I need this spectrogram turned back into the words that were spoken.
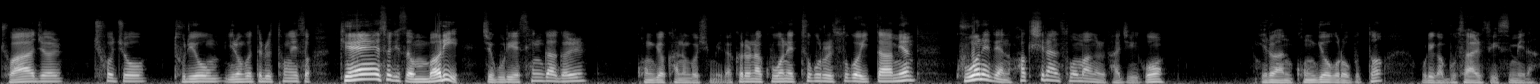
좌절, 초조, 두려움 이런 것들을 통해서 계속해서 머리, 즉 우리의 생각을 공격하는 것입니다. 그러나 구원의 투구를 쓰고 있다면 구원에 대한 확실한 소망을 가지고 이러한 공격으로부터 우리가 무사할 수 있습니다.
